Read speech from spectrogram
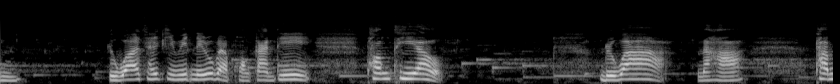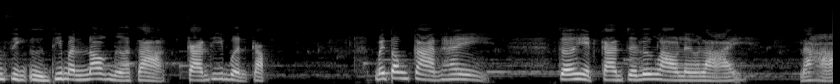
ม หรือว่าใช้ชีวิตในรูปแบบของการที่ท่องเที่ยว หรือว่านะคะ ทำสิ่งอื่นที่มันนอกเหนือจากการที่เหมือนกับ ไม่ต้องการให้เจอเหตุการณ์เจอเรื่องราวเลวร้ายนะคะ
